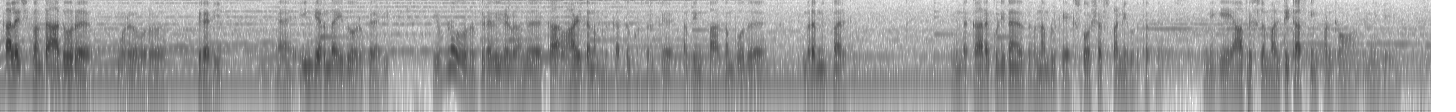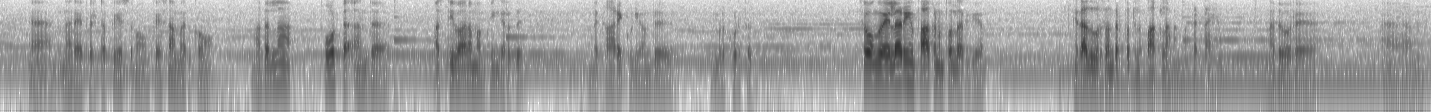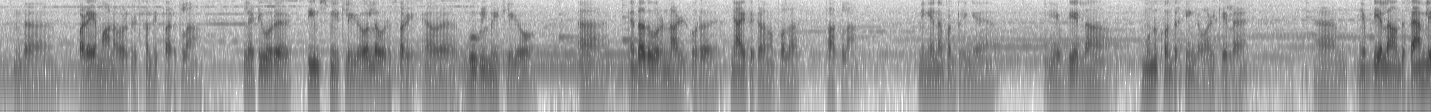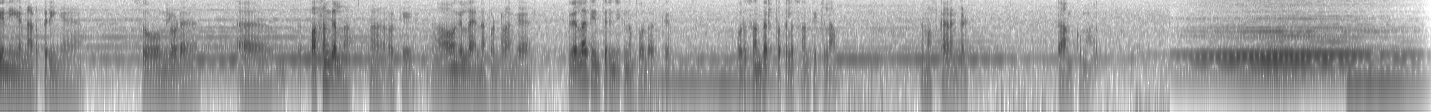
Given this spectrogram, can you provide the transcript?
காலேஜுக்கு வந்தால் அது ஒரு ஒரு ஒரு பிறவி. இங்கே இருந்தால் இது ஒரு பிறவி. எவ்வளோ ஒரு பிறவிகள் வந்து கா வாழ்க்கை நம்மளுக்கு கற்றுக் கொடுத்துருக்கு அப்படின்னு பார்க்கும்போது பிரமிப்பாக இருக்குது இந்த காரைக்குடி தான் இது நம்மளுக்கு எக்ஸ்போஷர்ஸ் பண்ணி கொடுத்தது. இன்றைக்கி ஆஃபீஸில் மல்டி டாஸ்கிங் பண்ணுறோம் இன்றைக்கி நிறைய பேர்கிட்ட பேசுகிறோம் பேசாமல் இருக்கோம். அதெல்லாம் போட்ட அந்த அஸ்திவாரம் அப்படிங்கிறது அந்த காரைக்குடி வந்து நம்மளுக்கு கொடுத்தது. ஸோ உங்கள் எல்லோரையும் பார்க்கணும் போல் இருக்குது ஏதாவது ஒரு சந்தர்ப்பத்தில் பார்க்கலாம் நம்ம கட்டாயம். அது ஒரு இந்த பழைய மாணவர்கள் சந்திப்பாக இருக்கலாம். இல்லாட்டி ஒரு டீம்ஸ் மீட்லேயோ இல்லை ஒரு சாரி ஒரு கூகுள் மீட்லேயோ ஏதாவது ஒரு நாள் ஒரு ஞாயிற்றுக்கிழமை போல் பார்க்கலாம். நீங்கள் என்ன பண்ணுறீங்க எப்படியெல்லாம் முன்னுக்கு வந்திருக்கீங்க வாழ்க்கையில்? எப்படியெல்லாம் வந்து ஃபேமிலியை நீங்கள் நடத்துகிறீங்க ஸோ உங்களோட பசங்கள்லாம். ஓகே அவங்கெல்லாம் என்ன பண்ணுறாங்க இது எல்லாத்தையும் தெரிஞ்சுக்கணும் போல் இருக்குது ஒரு சந்தர்ப்பத்தில் சந்திக்கலாம். நமஸ்காரங்கள். ராம்குமார்.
